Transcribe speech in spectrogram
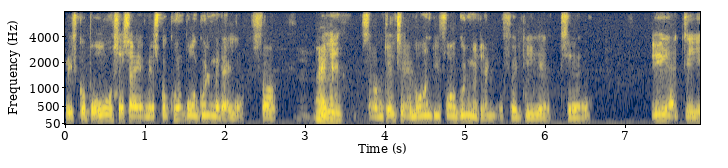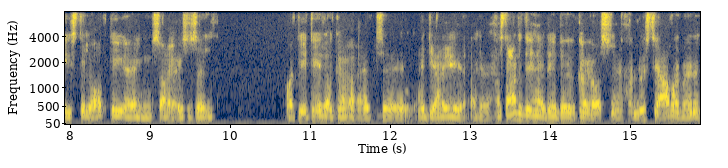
vi skulle bruge, så sagde jeg, at jeg skulle kun bruge guldmedaljer. Så alle, som deltager i morgen, de får guldmedaljer, fordi at, øh, det, at de stiller op, det er en sejr i sig selv. Og det er det, der gør, at, øh, at jeg øh, har startet det her. Det, det gør jeg også øh, har lyst til at arbejde med det.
